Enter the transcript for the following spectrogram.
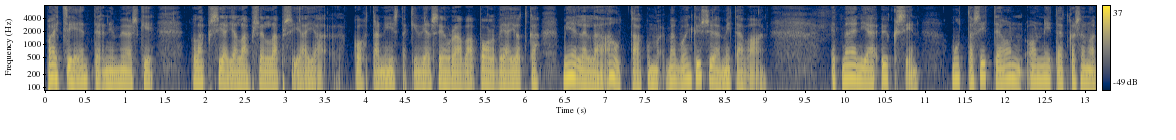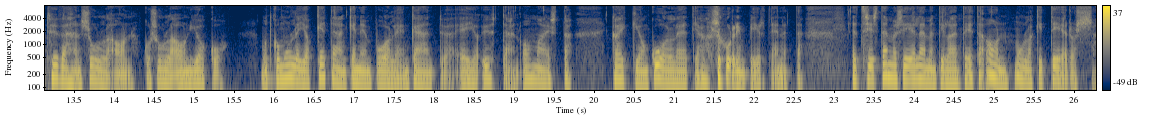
paitsi Enter, niin myöskin lapsia ja lapsenlapsia ja kohta niistäkin vielä seuraavaa polvea, jotka mielellään auttaa, kun mä voin kysyä mitä vaan. Että mä en jää yksin. Mutta sitten on, on niitä, jotka sanoo, että hyvähän sulla on, kun sulla on joku. Mutta kun mulle ei ole ketään, kenen puoleen kääntyä, ei ole yhtään omaista, kaikki on kuolleet ja suurin piirtein, että, että siis tämmöisiä elämäntilanteita on mullakin tiedossa.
